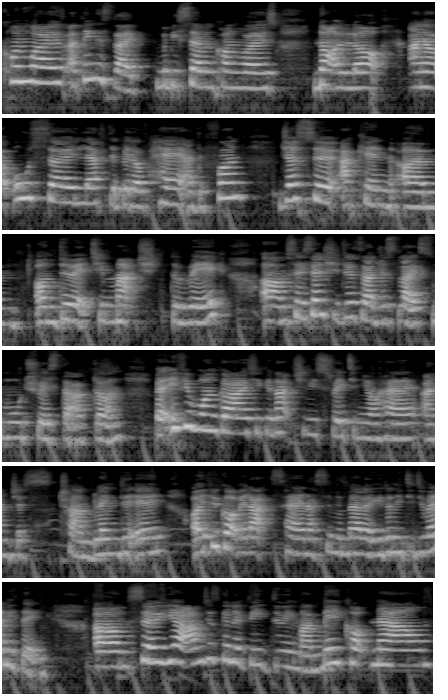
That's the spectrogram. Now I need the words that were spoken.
cornrows. I think it's like maybe seven cornrows, not a lot. And I also left a bit of hair at the front just so I can um, undo it to match the wig. Um, so essentially these are just like small twists that I've done. But if you want guys, you can actually straighten your hair and just try and blend it in. Or if you've got relaxed hair, that's even better. You don't need to do anything um so yeah i'm just gonna be doing my makeup now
